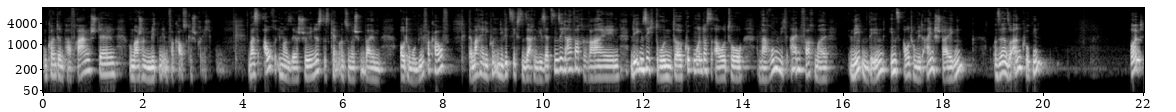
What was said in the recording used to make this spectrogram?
Und konnte ein paar Fragen stellen und war schon mitten im Verkaufsgespräch. Was auch immer sehr schön ist, das kennt man zum Beispiel beim Automobilverkauf, da machen ja die Kunden die witzigsten Sachen. Die setzen sich einfach rein, legen sich drunter, gucken unter das Auto. Warum nicht einfach mal neben denen ins Auto mit einsteigen und sie dann so angucken. Und?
